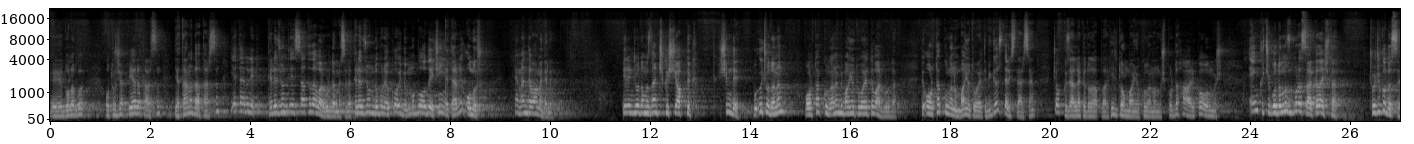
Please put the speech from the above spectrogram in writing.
e, dolabı oturacak bir yer atarsın. Yatağını da atarsın. Yeterli. Televizyon tesisatı da var burada mesela. Televizyonu da buraya koydum mu bu oda için yeterli olur. Hemen devam edelim. Birinci odamızdan çıkış yaptık. Şimdi bu üç odanın ortak kullanım bir banyo tuvaleti var burada. Bir ortak kullanım banyo tuvaleti bir göster istersen. Çok güzel laka dolaplar, Hilton banyo kullanılmış burada. Harika olmuş. En küçük odamız burası arkadaşlar. Çocuk odası.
